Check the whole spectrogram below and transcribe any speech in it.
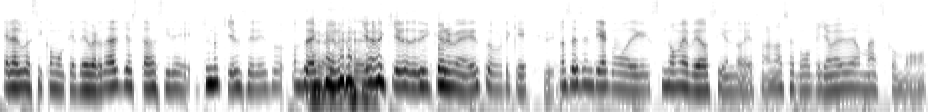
era algo así como que de verdad yo estaba así de, yo no quiero ser eso, o sea, yo no, quiero dedicarme a eso, porque no sé, sentía como de, no me veo siendo eso, ¿no? O sea, como que yo me veo más como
